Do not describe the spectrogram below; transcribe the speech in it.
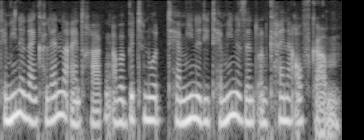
Termine in deinen Kalender eintragen, aber bitte nur Termine, die Termine sind und keine Aufgaben.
